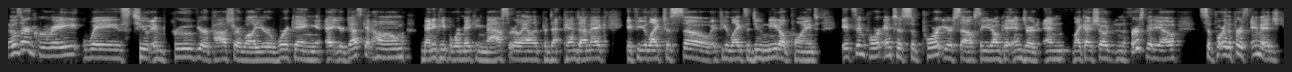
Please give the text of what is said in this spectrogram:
Those are great ways to improve your posture while you're working at your desk at home. Many people were making masks early on the pandemic. If you like to sew, if you like to do needlepoint, it's important to support yourself so you don't get injured. And like I showed in the first video, support the first image,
